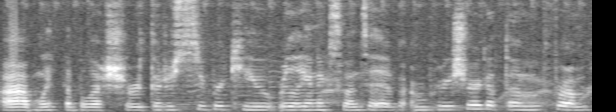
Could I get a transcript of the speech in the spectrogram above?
um, with the blush shirt. They're just super cute, really inexpensive. I'm pretty sure I got them from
